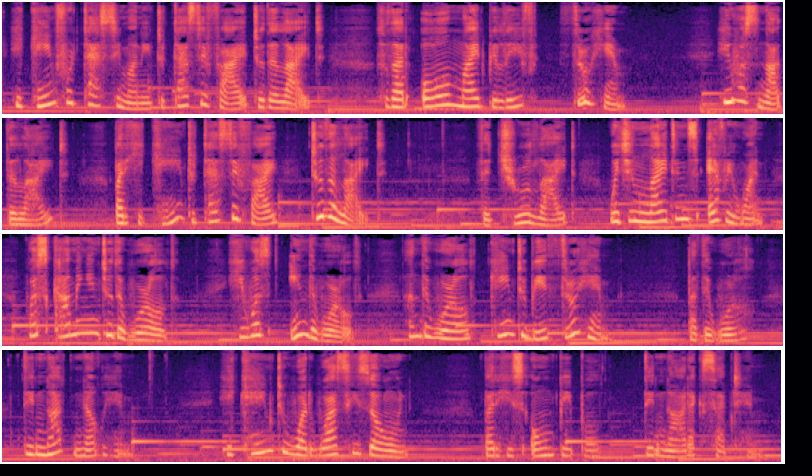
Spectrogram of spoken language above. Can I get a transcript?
He came for testimony to testify to the light, so that all might believe through him. He was not the light, but he came to testify to the light. The true light, which enlightens everyone, was coming into the world. He was in the world, and the world came to be through him. But the world did not know him. He came to what was his own, but his own people did not accept him.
